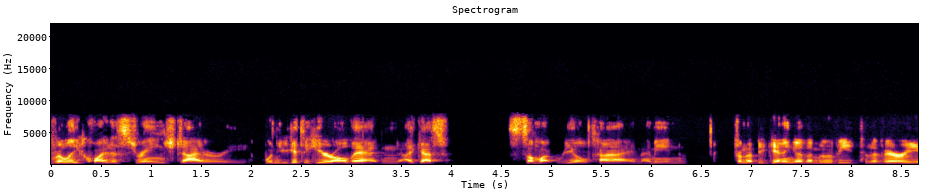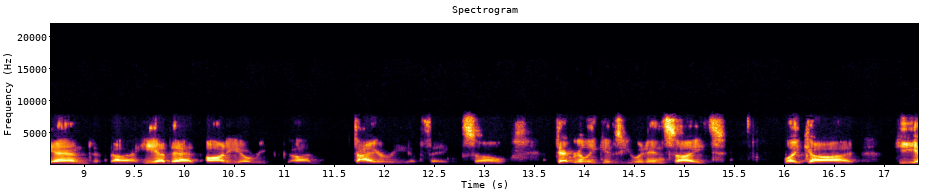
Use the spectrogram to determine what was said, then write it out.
really quite a strange diary when you get to hear all that. And I guess somewhat real time. I mean, from the beginning of the movie to the very end, uh, he had that audio re- uh, diary of things. So that really gives you an insight. Like uh, he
